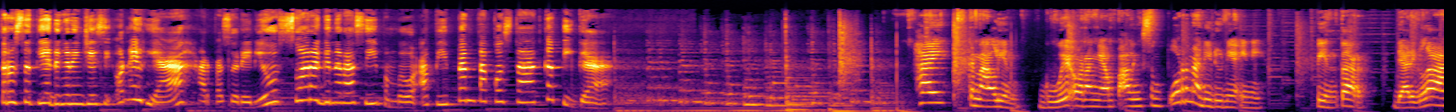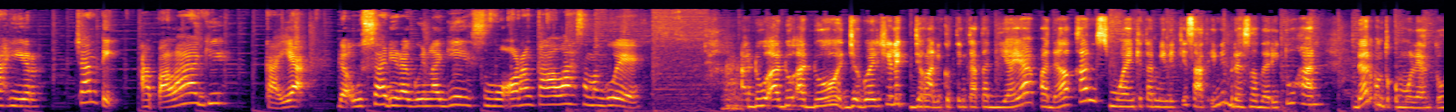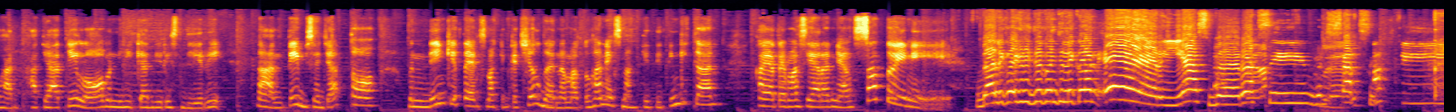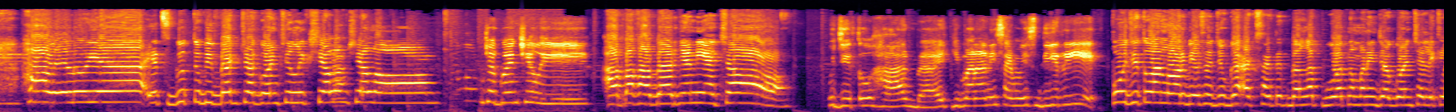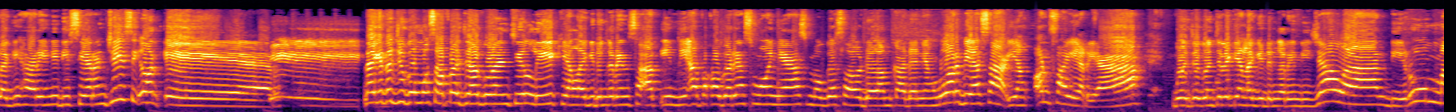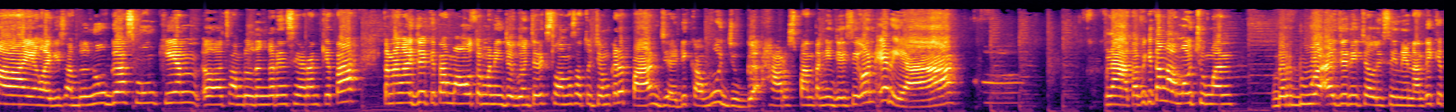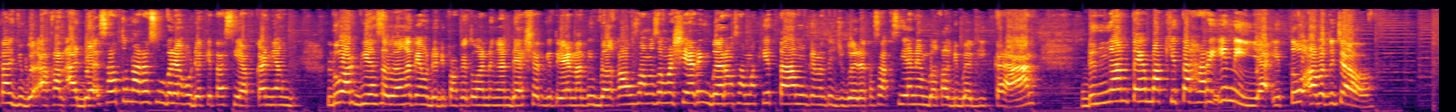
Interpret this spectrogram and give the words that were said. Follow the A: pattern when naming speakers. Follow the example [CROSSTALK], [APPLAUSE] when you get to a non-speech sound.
A: Terus setia dengerin JC On Air ya, Harpaso Radio, suara generasi pembawa api Pentakosta ketiga.
B: Hai, kenalin, gue orang yang paling sempurna di dunia ini. Pinter, dari lahir, cantik, apalagi, kaya, gak usah diraguin lagi, semua orang kalah sama gue.
C: Aduh, aduh, aduh, jagoan cilik jangan ikutin kata dia ya. Padahal kan semua yang kita miliki saat ini berasal dari Tuhan. Dan untuk kemuliaan Tuhan, hati-hati loh meninggikan diri sendiri. Nanti bisa jatuh. Mending kita yang semakin kecil dan nama Tuhan yang semakin ditinggikan. Kayak tema siaran yang satu ini.
B: Balik lagi di Jagoan Cilik on Air. Yes, beraksi, bersaksi. Haleluya, it's good to be back Jagoan Cilik. Shalom, shalom.
C: Jagoan cilik.
B: Apa kabarnya nih, Ecol?
C: Puji Tuhan, baik. Gimana nih Sammy sendiri?
B: Puji Tuhan luar biasa juga excited banget buat nemenin jagoan celik lagi hari ini di siaran JC on Air.
C: Yeay.
B: Nah kita juga mau sapa jagoan cilik yang lagi dengerin saat ini. Apa kabarnya semuanya? Semoga selalu dalam keadaan yang luar biasa, yang on fire ya. Buat jagoan cilik yang lagi dengerin di jalan, di rumah, yang lagi sambil nugas mungkin eh, sambil dengerin siaran kita, tenang aja kita mau temenin jagoan cilik selama satu jam ke depan. Jadi kamu juga harus pantengin JC on Air ya. Nah, tapi kita nggak mau cuman berdua aja nih Cel di sini. Nanti kita juga akan ada satu narasumber yang udah kita siapkan yang luar biasa banget yang udah dipakai Tuhan dengan dahsyat gitu ya. Nanti bakal sama-sama sharing bareng sama kita. Mungkin nanti juga ada kesaksian yang bakal dibagikan dengan tema kita hari ini yaitu apa tuh Cel?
